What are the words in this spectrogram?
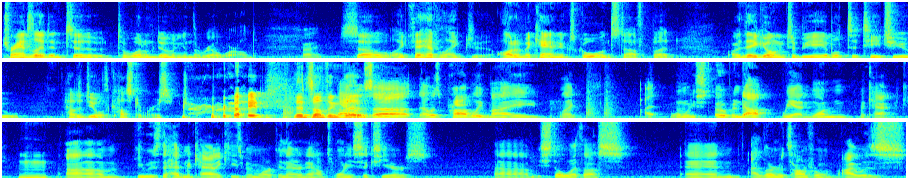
translate into to what I'm doing in the real world. Right. So like they have like auto mechanic school and stuff, but are they going to be able to teach you how to deal with customers? right? That's something That that, was uh, that was probably my like I, when we opened up. We had one mechanic. Um, he was the head mechanic. He's been working there now 26 years. Um, he's still with us, and I learned a ton from him. I was,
